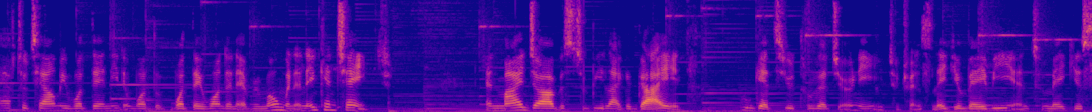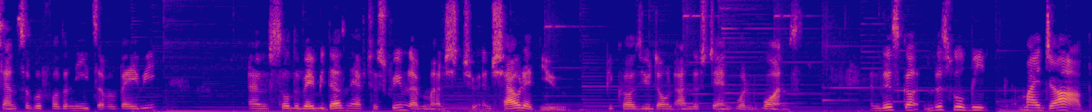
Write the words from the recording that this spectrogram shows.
have to tell me what they need and what the, what they want in every moment, and it can change. And my job is to be like a guide who gets you through that journey to translate your baby and to make you sensible for the needs of a baby. And so the baby doesn't have to scream that much to, and shout at you because you don't understand what it wants. And this go, this will be my job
